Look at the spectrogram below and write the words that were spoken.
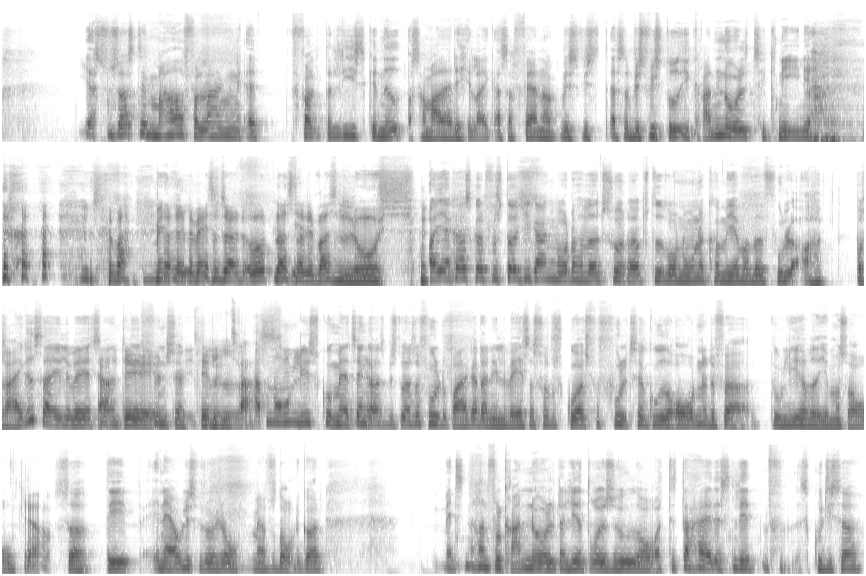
Jeg synes også, det er meget for langt, at folk, der lige skal ned, og så meget er det heller ikke. Altså fair nok, hvis vi, altså, hvis vi stod i grænnål til knæene. det var, Men, når elevatoren åbner, så ja. det bare sådan lås. og jeg kan også godt forstå de gange, hvor der har været et surt opstød, hvor nogen er kommet hjem og været fuld og har brækket sig i elevatoren. Ja, det, det synes jeg det er klart, at nogen lige skulle. Men jeg tænker ja. også, hvis du er så fuld, du brækker dig en elevator, så du skulle også få fuld til at gå ud og ordne det, før du lige har været hjemme og sove. Ja. Så det er en ærgerlig situation, men jeg forstår det godt. Men sådan en håndfuld grænnål, der lige er drysset ud over, det, der har jeg det sådan lidt... Skulle de så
